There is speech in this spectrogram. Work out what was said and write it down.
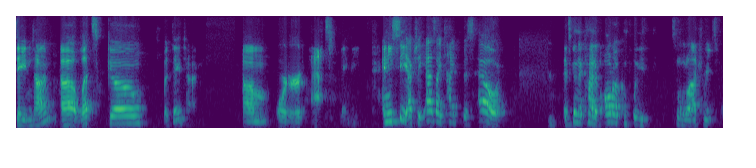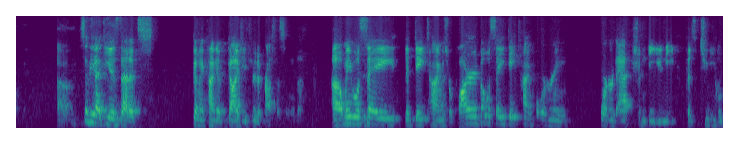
Date and Uh, let's go with date time. Um, ordered at maybe. And you see, actually, as I type this out, it's going to kind of auto-complete some little attributes for me. Um, so the idea is that it's going to kind of guide you through the process a little bit. Uh, maybe we'll say the date time is required, but we'll say date time for ordering ordered at shouldn't be unique because two people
